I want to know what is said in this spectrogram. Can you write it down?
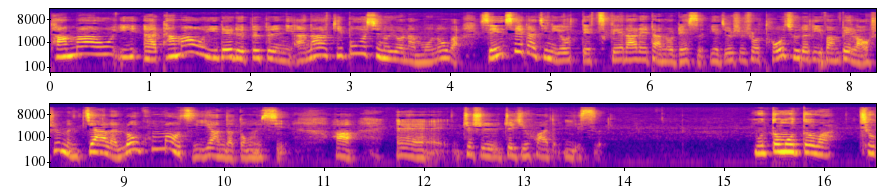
タマオイ、啊，タマオイデル、不不，你アナキボシのようなものが、先生たちに由でつけるのを着です。也就是说，投球的地方被老师们加了镂空帽子一样的东西。好，哎，就是这句话的意思。もっともっとは。直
